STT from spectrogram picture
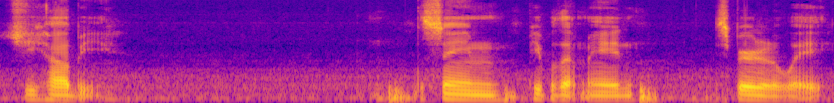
Jihabi the same people that made Spirited Away.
